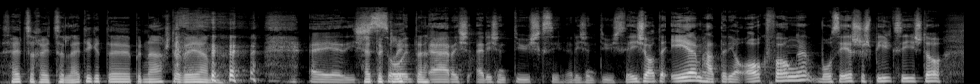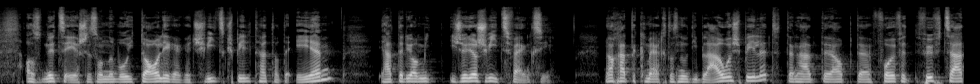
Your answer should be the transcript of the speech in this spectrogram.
Es hat sich jetzt erledigt äh, bei der nächsten WM. Ey, er ist Hat er so, er ist, er ist enttäuscht gewesen. Er ist enttäuscht gewesen. Er ist an der EM hat er ja angefangen, wo das erste Spiel war da. Also nicht das erste, sondern wo Italien gegen die Schweiz gespielt hat, an der EM. Hat er ja mit, ist er ja Schweiz-Fan gewesen. Nachher hat er gemerkt, dass nur die Blauen spielen. Dann hat er ab der 5 15.,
